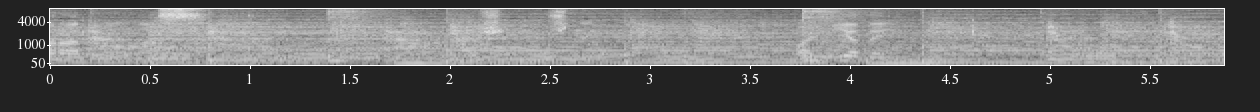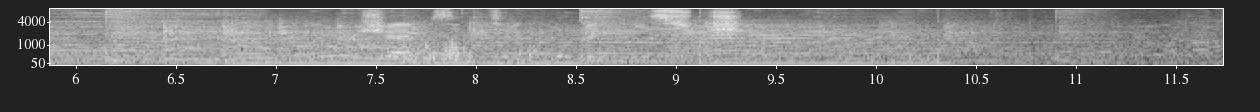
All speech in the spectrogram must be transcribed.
Порадовала нас очень нужной победой. Мы уезжаем из Екатеринбурга ни с чем.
